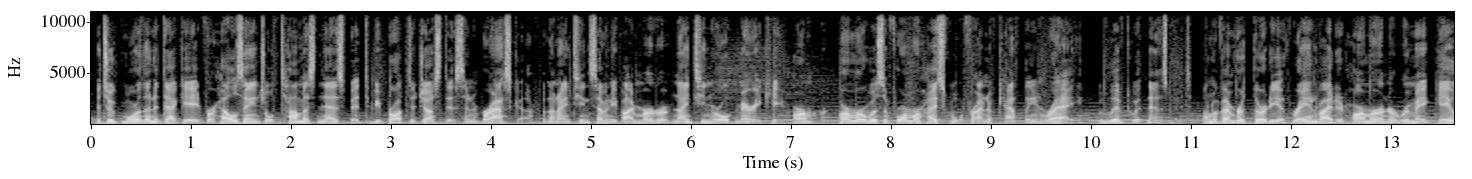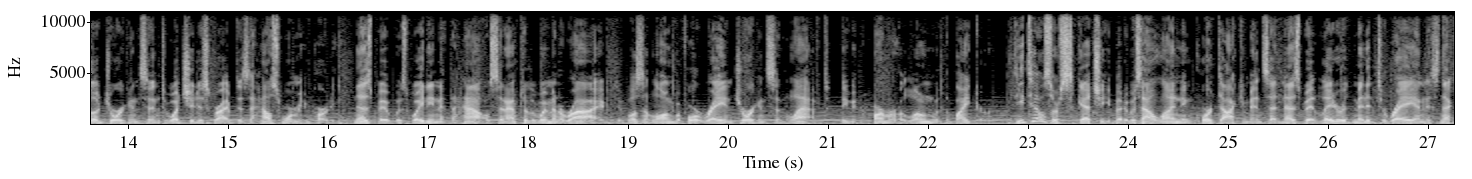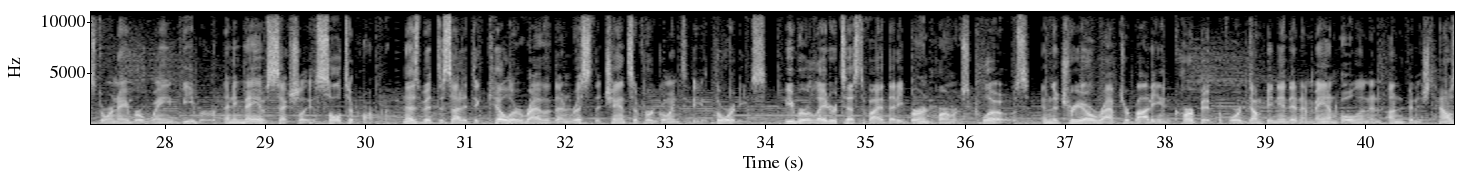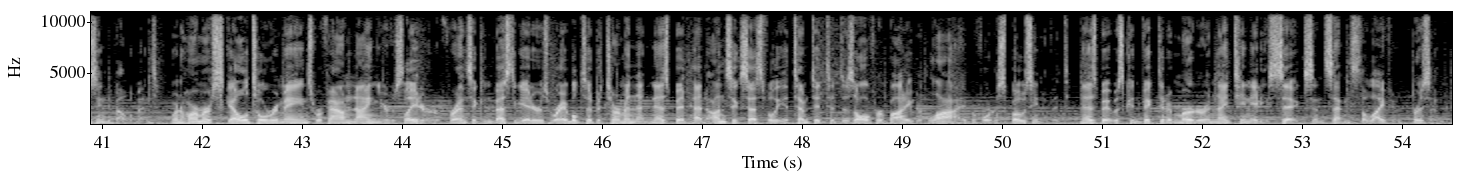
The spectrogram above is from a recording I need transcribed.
It took more than a decade for Hell's Angel Thomas Nesbitt to be brought to justice in Nebraska for the 1975 murder of 19 year old Mary Kay Harmer. Harmer was a former high school friend of Kathleen Ray, who lived with Nesbitt. On November 30th, Ray invited Harmer and her roommate Gayla Jorgensen to what she described as a housewarming party. Nesbitt was waiting at the house, and after the women arrived, it wasn't long before Ray and Jorgensen left, leaving Harmer alone with the biker. Details are sketchy, but it was outlined in court documents that Nesbitt later admitted to Ray and his next door neighbor Wayne Bieber that he may have sexually assaulted Harmer. Nesbitt decided to kill her rather than risk the chance of her going to the authorities. Bieber later testified that he burned Harmer's clothes, and the trio wrapped her body in carpet before dumping it in a manhole in an unfinished housing development. When Harmer's skeletal remains were found nine years later, forensic investigators were able to determine that Nesbitt had unsuccessfully attempted to dissolve her body with lye before disposing of it. Nesbitt was convicted of murder in 1986 and sentenced to life in prison.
